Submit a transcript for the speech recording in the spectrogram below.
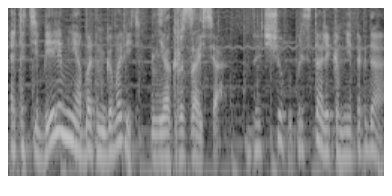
Это тебе ли мне об этом говорить? Не огрызайся. Да чё вы пристали ко мне тогда?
